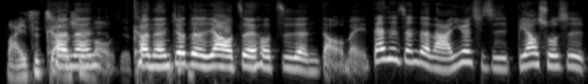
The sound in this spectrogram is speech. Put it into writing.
买一次教训吧，我觉得可能就是要最后自认倒霉。但是真的啦，因为其实不要说是，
